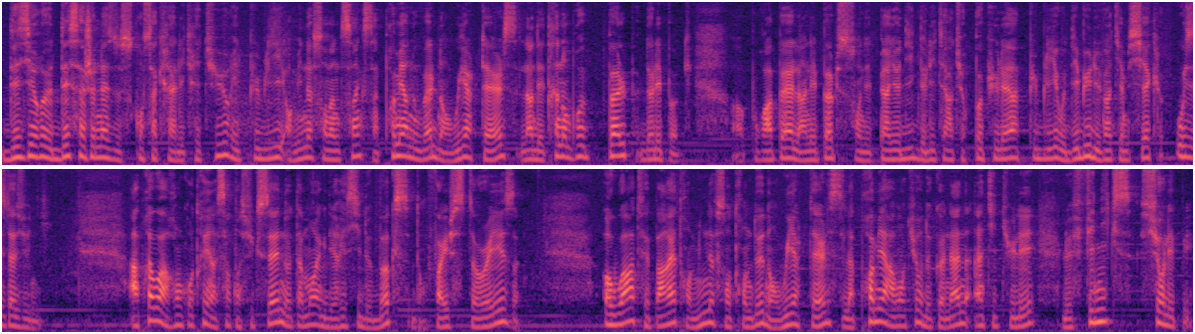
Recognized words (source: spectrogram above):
Désireux dès sa jeunesse de se consacrer à l'écriture, il publie en 1925 sa première nouvelle dans Weird Tales, l'un des très nombreux pulps de l'époque. Pour rappel, hein, les pulps sont des périodiques de littérature populaire publiés au début du XXe siècle aux États-Unis. Après avoir rencontré un certain succès, notamment avec des récits de boxe dans Five Stories, Howard fait paraître en 1932 dans Weird Tales la première aventure de Conan intitulée Le Phénix sur l'épée.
